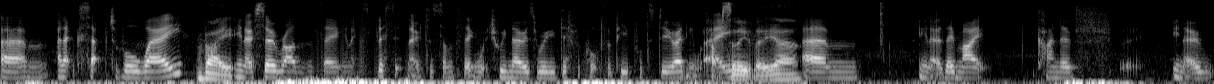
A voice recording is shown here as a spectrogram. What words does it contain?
um, an acceptable way. Right. You know, so rather than saying an explicit no to something, which we know is really difficult for people to do anyway. Absolutely. Yeah. Um, you know, they might kind of, you know,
